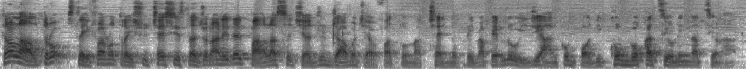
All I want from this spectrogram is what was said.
Tra l'altro, Stefano, tra i successi stagionali del Palace ci aggiungiamo, ci ha fatto un accenno prima per Luigi, anche un po' di convocazioni nazionali.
